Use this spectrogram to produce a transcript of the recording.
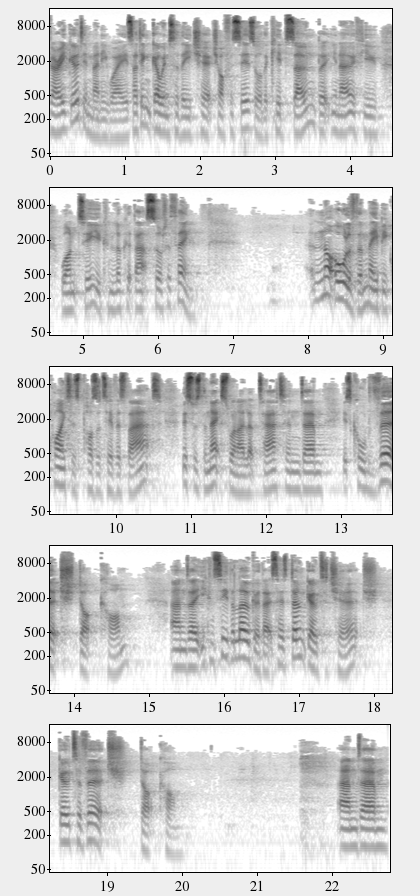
very good in many ways. I didn't go into the church offices or the kids zone, but you know, if you want to, you can look at that sort of thing. Not all of them may be quite as positive as that. This was the next one I looked at, and um, it's called Virch.com. And uh, you can see the logo there. It says, Don't go to church, go to Virch.com. And um,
